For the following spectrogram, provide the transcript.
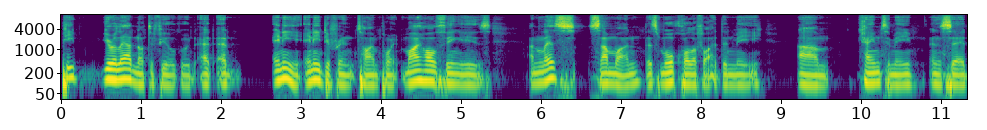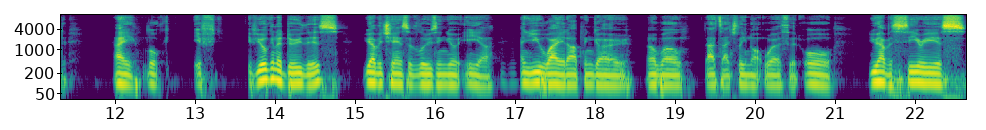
People, you're allowed not to feel good at, at any any different time point. My whole thing is, unless someone that's more qualified than me um, came to me and said, "Hey, look, if if you're going to do this, you have a chance of losing your ear," and you weigh it up and go, "Oh well, that's actually not worth it," or you have a serious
